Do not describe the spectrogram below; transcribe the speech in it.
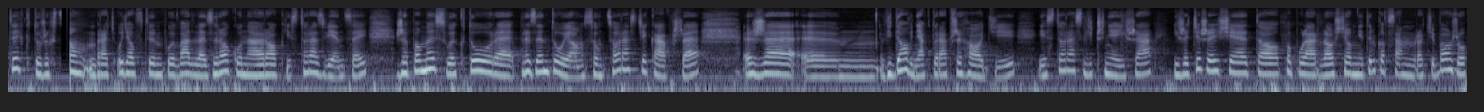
tych, którzy chcą brać udział w tym pływadle z roku na rok jest coraz więcej, że pomysły, które prezentują są coraz ciekawsze, że widownia, która przychodzi jest coraz liczniejsza i że cieszy się to popularnością nie tylko w samym Rociborzu,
